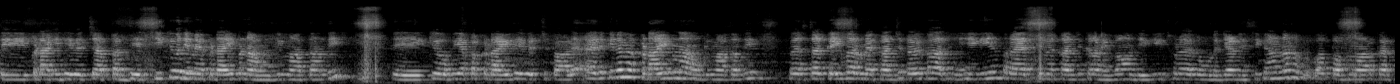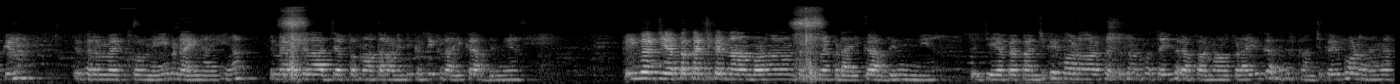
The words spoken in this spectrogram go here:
ਤੇ ਕੜਾਹੀ ਦੇ ਵਿੱਚ ਆਪਾਂ ਦੇਸੀ ਘਿਓ ਦੀ ਮੈਂ ਕੜਾਈ ਬਣਾਉਂਗੀ ਮਾਤਾ ਦੀ ਤੇ ਘਿਓ ਵੀ ਆਪਾਂ ਕੜਾਈ ਦੇ ਵਿੱਚ ਪਾ ਲਿਆ। ਇਹਦੇ ਕਿ ਮੈਂ ਕੜਾਈ ਬਣਾਉਂਗੀ ਮਾਤਾ ਦੀ। ਵੈਸੇ ਤਾਂ ਕਈ ਵਾਰ ਮੈਂ ਕੰਜਕਾਂ ਵੀ ਪਾ ਹੈਗੀ, ਪਰ ਐਸੇ ਮੈਂ ਕੰਜਕਾਂ ਨਹੀਂ ਬਣਾਉਂਦੀ ਗੀ ਥੋੜਾ ਲੋੜ ਜਾਣੀ ਸੀਗਾ ਨਾ ਪਾਪਾ ਬਿਮਾਰ ਕਰਕੇ ਨਾ। ਤੇ ਫਿਰ ਮੈਂ ਇੱਥੋਂ ਨਹੀਂ ਬਣਾਈਆਂ ਹੈਗੀਆਂ ਤੇ ਮੈਂ ਕਿਹਾ ਅੱਜ ਆਪਾਂ ਮਾਤਾ ਰਾਣੀ ਦੀ ਇਕੱਲੀ ਕੜਾਈ ਕਰ ਦਿੰਦੇ ਹਾਂ। ਕਈ ਵਾਰ ਜੇ ਆਪਾਂ ਕੰਜਕਾਂ ਨਾ ਬਣਾਉਣਾ ਤਾਂ ਫਿਰ ਮੈਂ ਕੜਾਈ ਕਰ ਦਿੰਦੀ ਹਾਂ। ਤੇ ਜੇ ਆਪਾਂ ਕੰਜਕਾਂ ਹੀ ਪਾਉਣਾ ਫਿਰ ਤਾਂ ਤੁਹਾਨੂੰ ਪਤਾ ਹੀ ਫਿਰ ਆਪਾਂ ਨਾਲ ਕੜਾਈ ਵੀ ਕਰਨੀ, ਫਿਰ ਕੰਜਕਾਂ ਹੀ ਪਾਉਣਾ ਹੈ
